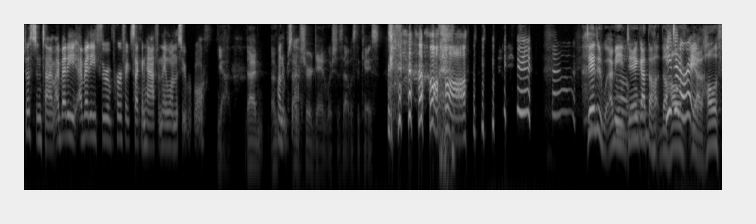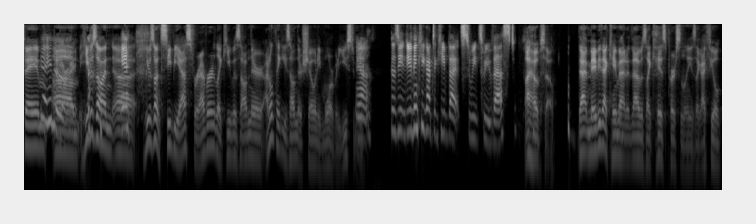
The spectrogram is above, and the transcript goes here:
Just in time. I bet he. I bet he threw a perfect second half, and they won the Super Bowl. Yeah, I'm I'm, 100%. I'm sure Dan wishes that was the case. Dan did. I mean, Oh, Dan got the the He Hall did of, alright. yeah the Hall of Fame. Yeah, he did um, alright. he was on uh, Yeah. he was on CBS forever. Like he was on their. I don't think he's on their show anymore, but he used to be. yeah. Does he? Do you think he got to keep that sweet, sweet vest? I hope so. That maybe that came out. That was like his personally. He's like, I feel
